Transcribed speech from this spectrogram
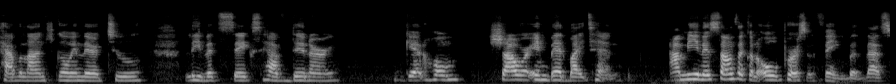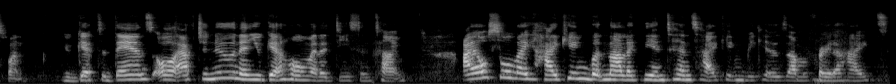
have lunch, go in there too, leave at six, have dinner, get home, shower in bed by 10. I mean, it sounds like an old person thing, but that's fun. You get to dance all afternoon and you get home at a decent time. I also like hiking, but not like the intense hiking because I'm afraid of heights.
